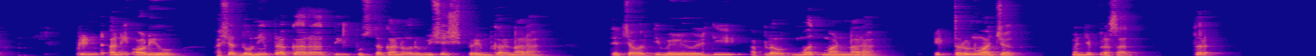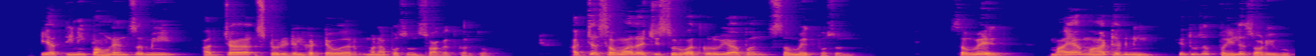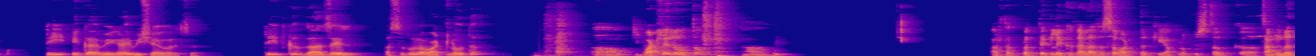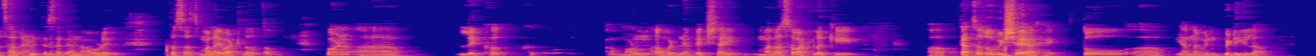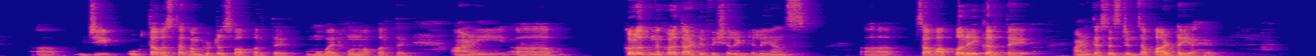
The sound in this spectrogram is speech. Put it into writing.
प्रिंट आणि ऑडिओ अशा दोन्ही प्रकारातील पुस्तकांवर विशेष प्रेम करणारा त्याच्यावरती वेळोवेळी आपलं मत मांडणारा एक तरुण वाचक म्हणजे प्रसाद. तर या तिन्ही पाहुण्यांचं मी आजच्या स्टोरीटेल कट्ट्यावर मनापासून स्वागत करतो. आजच्या संवादाची सुरुवात करूया आपण संवेदपासून. संवेद माया महाठगनी हे तुझं पहिलंच ऑडिओ बुक ते एका वेगळ्या विषयावरचं. ते इतकं गाजेल असं तुला वाटलं होतं? वाटलेलं होतं. अर्थात प्रत्येक लेखकाला जसं वाटतं की आपलं पुस्तक चांगलंच झालं आणि ते सगळ्यांना आवडेल तसंच मलाही वाटलं होतं. पण लेखक म्हणून आवडण्यापेक्षाही मला असं वाटलं की त्याचा जो विषय आहे तो या नवीन पिढीला जी उठता बसता कम्प्युटर्स वापरते मोबाईल फोन वापरते आणि कळत नकळत आर्टिफिशियल इंटेलिजन्स चा वापरही करते आणि त्या सिस्टीमचा पार्टही आहे.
